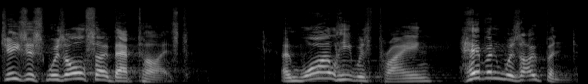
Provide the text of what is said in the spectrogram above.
Jesus was also baptized. And while he was praying, heaven was opened,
